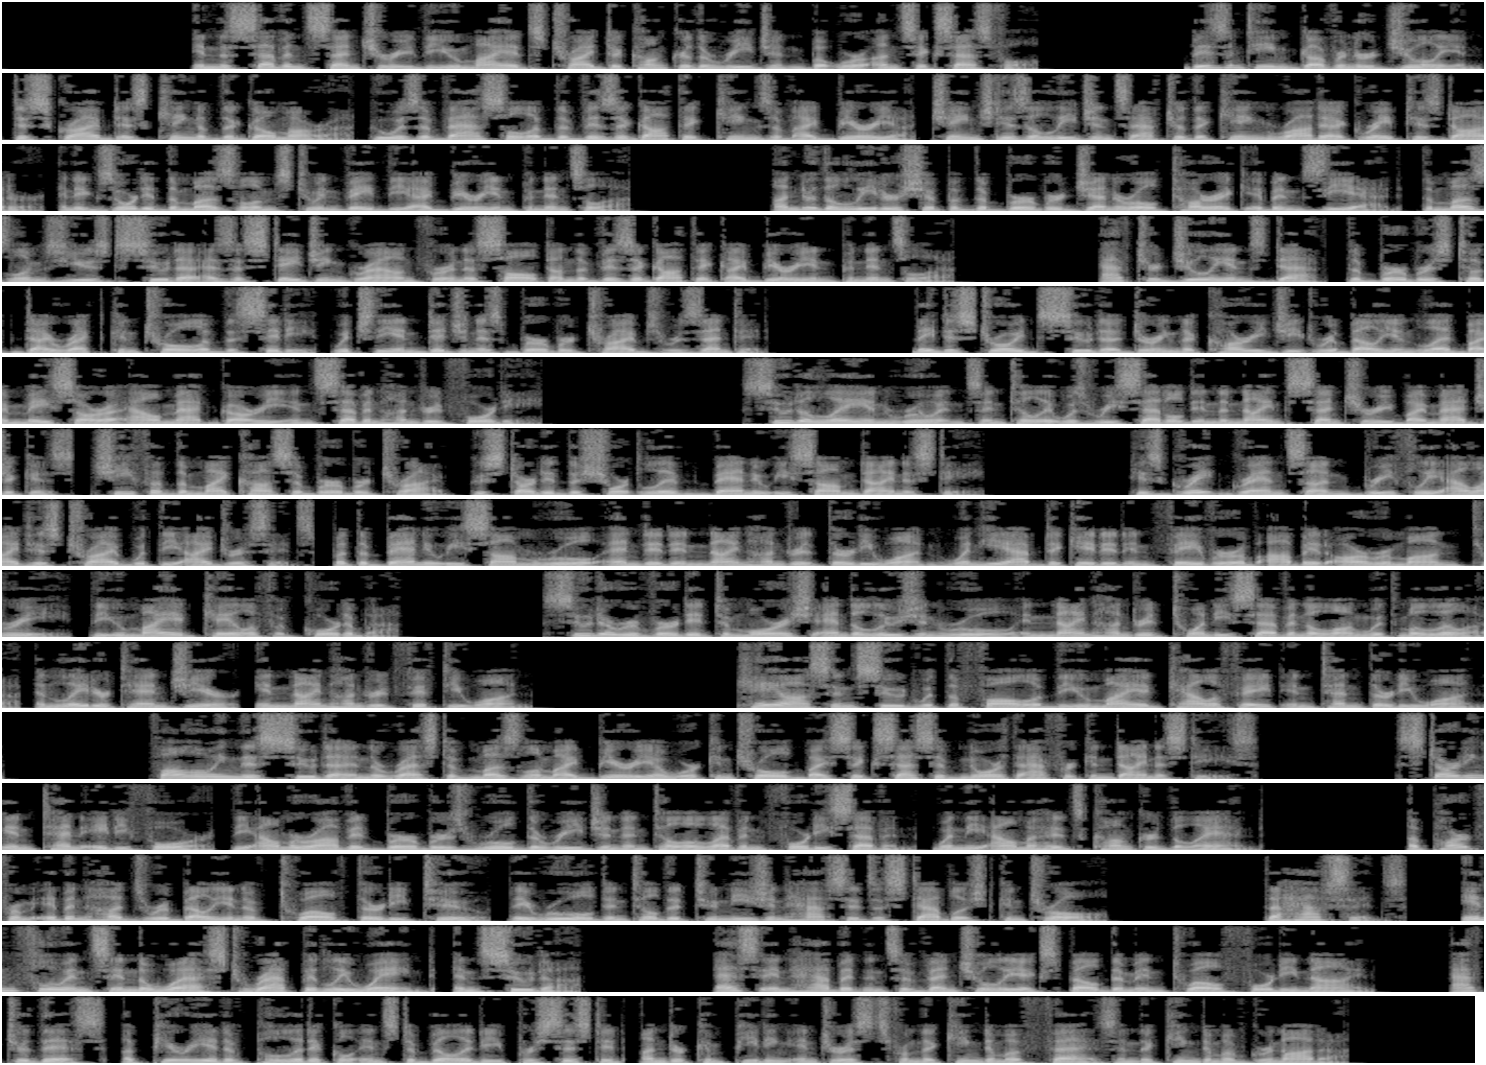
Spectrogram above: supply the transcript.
In the 7th century the Umayyads tried to conquer the region but were unsuccessful. Byzantine governor Julian described as king of the Gomara, who was a vassal of the Visigothic kings of Iberia, changed his allegiance after the king Radek raped his daughter, and exhorted the Muslims to invade the Iberian Peninsula. Under the leadership of the Berber general Tariq ibn Ziyad, the Muslims used Ceuta as a staging ground for an assault on the Visigothic Iberian Peninsula. After Julian's death, the Berbers took direct control of the city, which the indigenous Berber tribes resented. They destroyed Ceuta during the Kharijite rebellion led by Maysara al-Matgari in 740. Ceuta lay in ruins until it was resettled in the 9th century by Majikas, chief of the Maykasa Berber tribe, who started the short-lived Banu Isam dynasty. His great-grandson briefly allied his tribe with the Idrisids, but the Banu Isam rule ended in 931 when he abdicated in favor of Abd ar-Rahman III, the Umayyad Caliph of Córdoba. Ceuta reverted to Moorish Andalusian rule in 927 along with Melilla, and later Tangier, in 951. Chaos ensued with the fall of the Umayyad Caliphate in 1031. Following this Ceuta and the rest of Muslim Iberia were controlled by successive North African dynasties. Starting in 1084, the Almoravid Berbers ruled the region until 1147, when the Almohads conquered the land. Apart from Ibn Hud's rebellion of 1232, they ruled until the Tunisian Hafsids established control. The Hafsids' influence in the west rapidly waned, and Ceuta inhabitants eventually expelled them in 1249. After this, a period of political instability persisted, under competing interests from the Kingdom of Fez and the Kingdom of Granada.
